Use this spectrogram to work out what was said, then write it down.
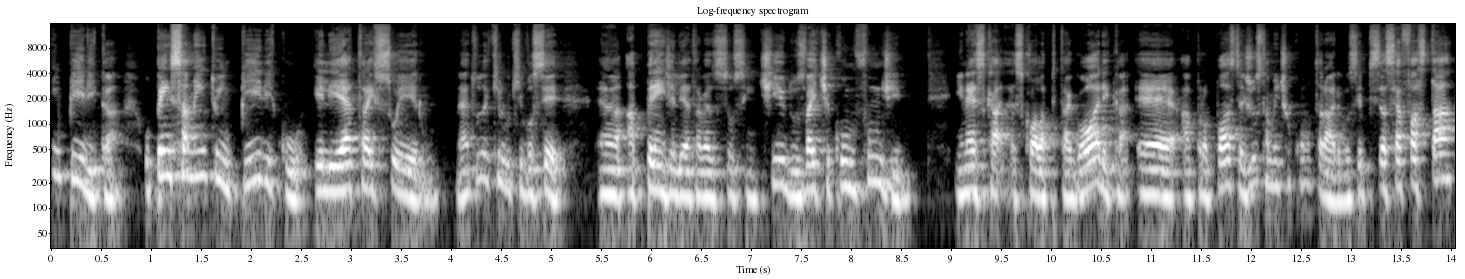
empírica. O pensamento empírico, ele é traiçoeiro, né? Tudo aquilo que você uh, aprende ali através dos seus sentidos vai te confundir. E na escola pitagórica, é, a proposta é justamente o contrário. Você precisa se afastar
